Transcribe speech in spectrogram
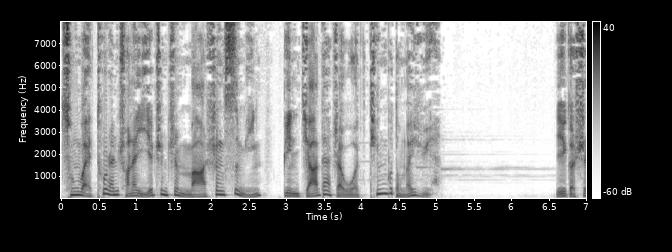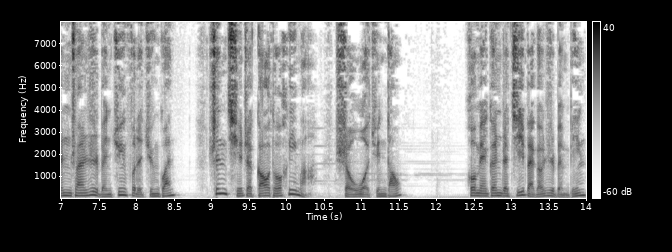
村外突然传来一阵阵马声嘶鸣，并夹带着我听不懂的语言。一个身穿日本军服的军官，身骑着高头黑马，手握军刀，后面跟着几百个日本兵，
